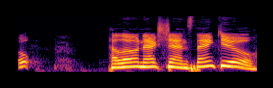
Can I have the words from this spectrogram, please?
Oh, hello, Next Gens. Thank you.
